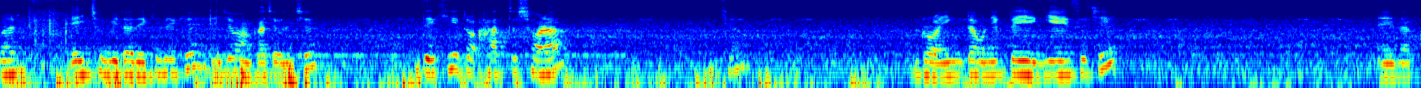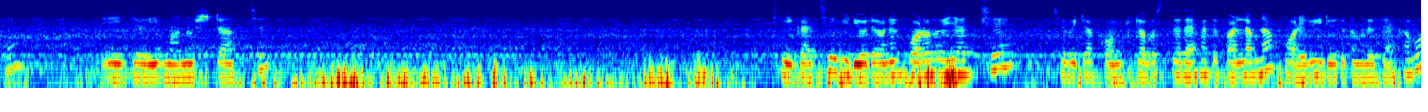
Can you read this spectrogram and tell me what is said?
এবার এই ছবিটা দেখে দেখে এই যে আঁকা চলছে। দেখি হাতটা সরা। আচ্ছা। ড্রয়িংটা অনেকটাই এগিয়ে এসেছে। এই দেখো, এই যে এই মানুষটা আঁকছে। ঠিক আছে, ভিডিওটা অনেক বড় হয়ে যাচ্ছে। ছবিটা কমপ্লিট অবস্থায় দেখাতে পারলাম না, পরের ভিডিওতে তোমাদের দেখাবো।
